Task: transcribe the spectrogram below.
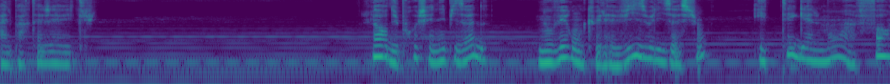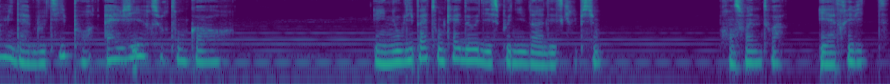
à le partager avec lui. Lors du prochain épisode, nous verrons que la visualisation est également un formidable outil pour agir sur ton corps. Et n'oublie pas ton cadeau disponible dans la description. Prends soin de toi et à très vite.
